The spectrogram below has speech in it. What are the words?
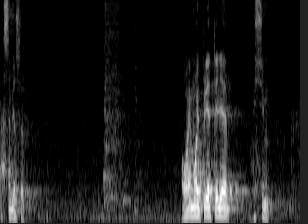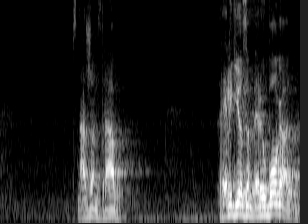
Ja sam bio svedok. Ovaj moj prijatelj je, mislim, snažan, zdrav, religiozan, veruje u Boga,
